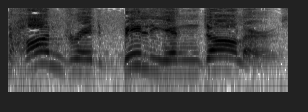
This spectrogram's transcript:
100 billion dollars.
